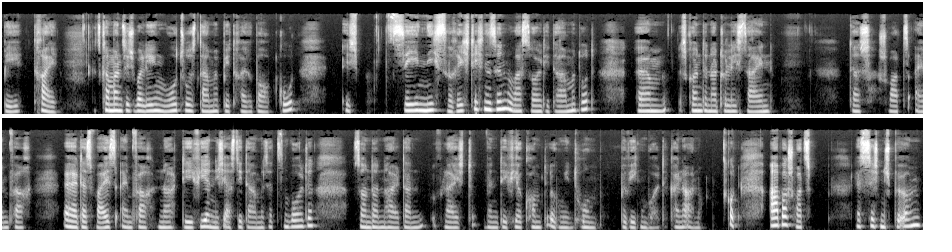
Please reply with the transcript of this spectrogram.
B3. Jetzt kann man sich überlegen, wozu ist Dame B3 überhaupt gut? Ich sehe nicht so richtig einen Sinn, was soll die Dame dort? Ähm, es könnte natürlich sein, dass Schwarz einfach, äh, dass Weiß einfach nach D4 nicht erst die Dame setzen wollte, sondern halt dann vielleicht, wenn D4 kommt, irgendwie einen Turm bewegen wollte. Keine Ahnung. Gut. Aber Schwarz lässt sich nicht beirren.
